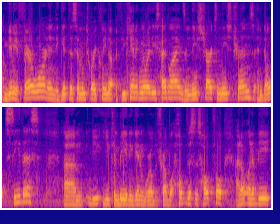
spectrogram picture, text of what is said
I'm giving you a fair warning to get this inventory cleaned up. If you can't ignore these headlines and these charts and these trends and don't see this, um, you, you can be in again a world of trouble. I hope this is hopeful. I don't want to be,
